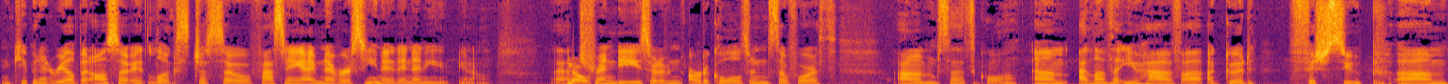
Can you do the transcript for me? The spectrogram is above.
and keeping it real, but also it looks just so fascinating. I've never seen it in any, you know, uh, No. trendy sort of articles and so forth. Um, so that's cool. Um, I love that you have uh, a good fish soup um,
